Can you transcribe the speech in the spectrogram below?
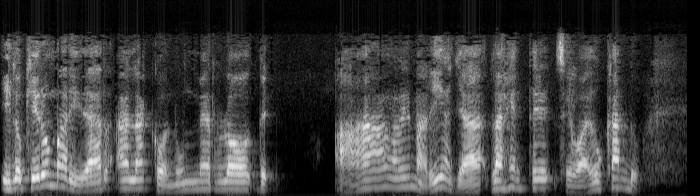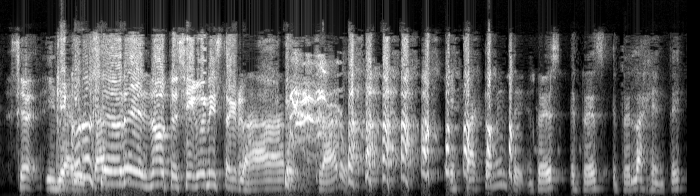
Y lo quiero maridar a la, con un merlot de, Ave María, ya la gente se va educando. Y ¿Qué conocedores? No, te sigo en Instagram. Claro, claro. Exactamente. Entonces, entonces, entonces la gente,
